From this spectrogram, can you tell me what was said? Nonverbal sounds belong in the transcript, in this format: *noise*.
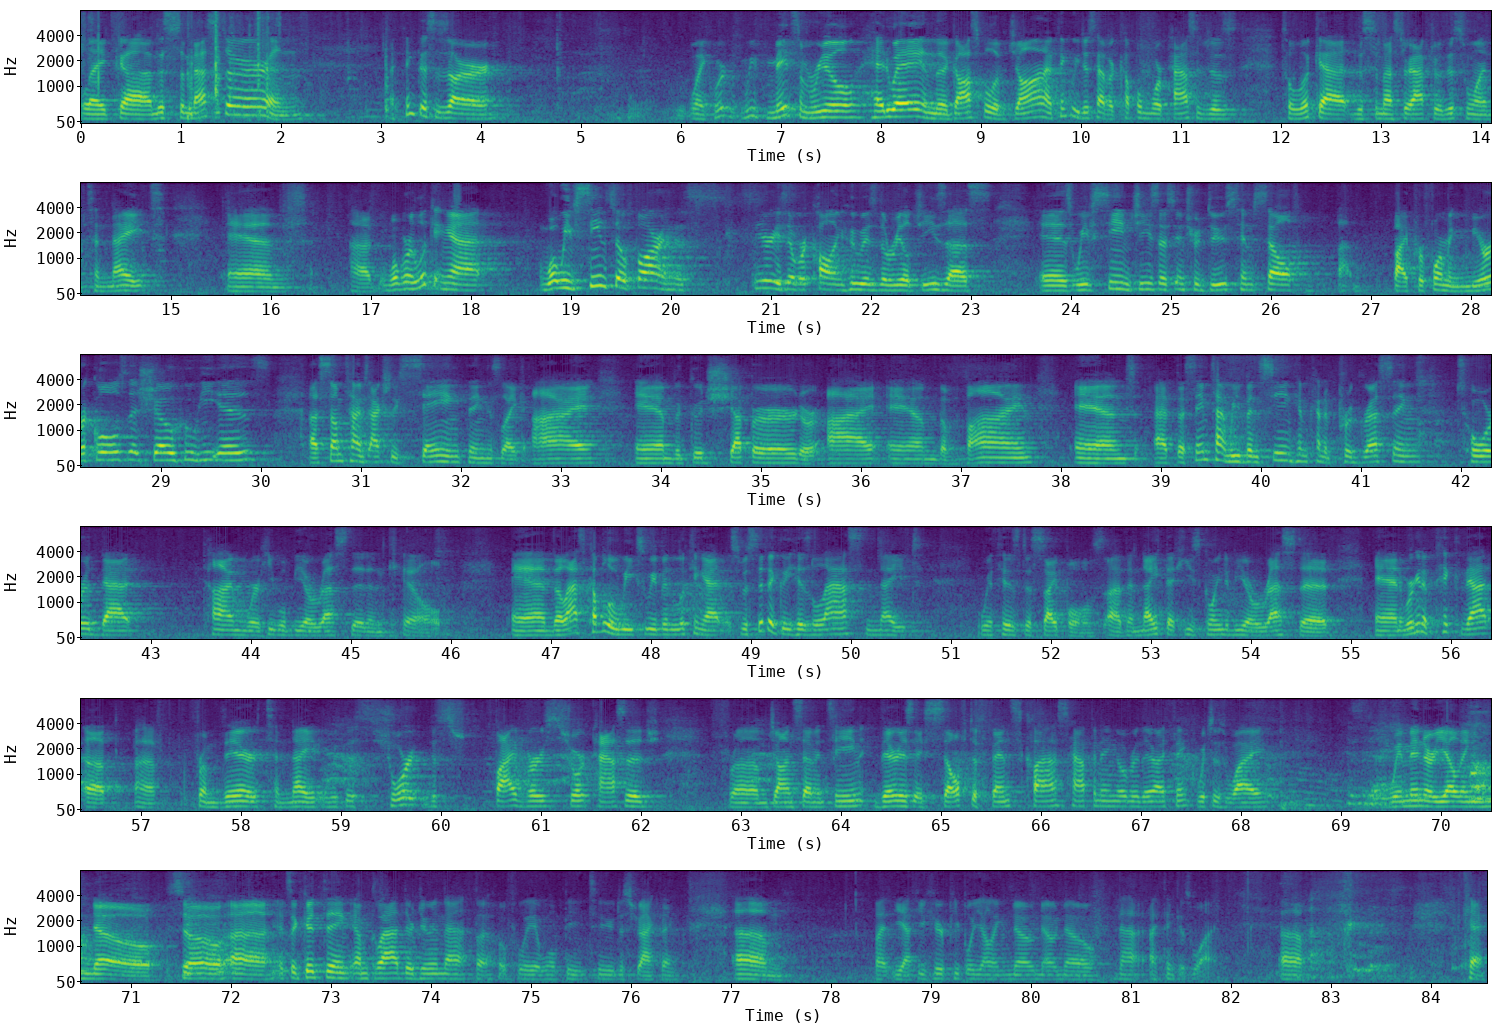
like uh, this semester, and I think this is our like we're, we've made some real headway in the Gospel of John. I think we just have a couple more passages to look at this semester after this one tonight, and uh, what we're looking at, what we've seen so far in this series that we're calling "Who Is the Real Jesus." Is we've seen Jesus introduce himself uh, by performing miracles that show who he is, uh, sometimes actually saying things like, I am the good shepherd or I am the vine. And at the same time, we've been seeing him kind of progressing toward that time where he will be arrested and killed. And the last couple of weeks, we've been looking at specifically his last night with his disciples, uh, the night that he's going to be arrested. And we're going to pick that up uh, from there tonight with this short, this five verse short passage from John 17. There is a self defense class happening over there, I think, which is why women are yelling no. So uh, it's a good thing. I'm glad they're doing that, but hopefully it won't be too distracting. Um, but yeah, if you hear people yelling no, no, no, that I think is why. Uh, *laughs* okay.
